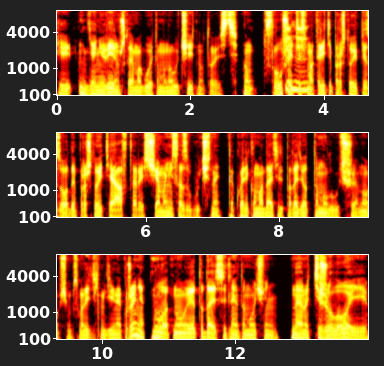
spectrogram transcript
и я не уверен, что я могу этому научить, ну, то есть, ну, слушайте, mm-hmm. смотрите, про что эпизоды, про что эти авторы, с чем они созвучны, какой рекламодатель подойдет тому лучше, ну, в общем, смотрите их медийное окружение. Ну вот, ну, это, да, действительно, этому очень наверное, тяжело и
